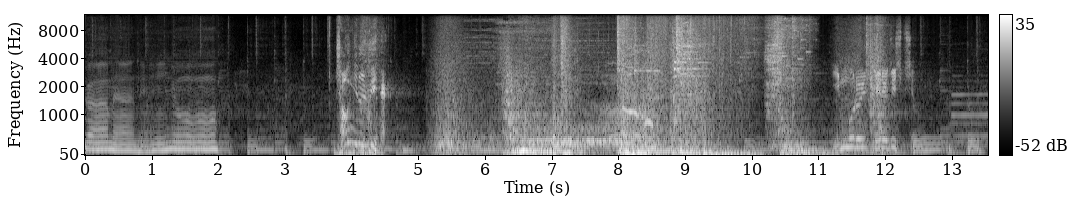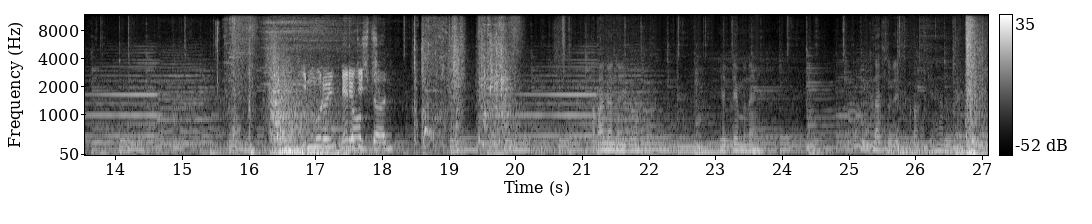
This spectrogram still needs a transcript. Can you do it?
난감하네요 정의를 위해 임무를 내려주십시오. 임무를 내려주십시오. 잘하면은 이거 얘 때문에 끝날 수도 있을 것 같긴 한데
